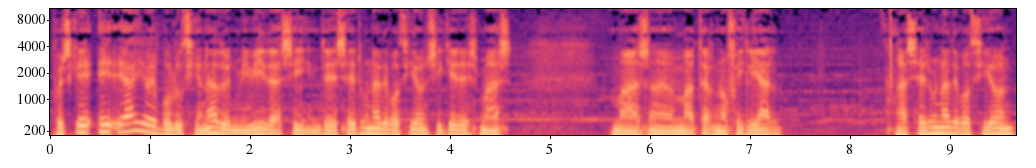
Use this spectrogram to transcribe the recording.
Pues que he, ha evolucionado en mi vida, sí, de ser una devoción, si quieres, más, más eh, materno-filial, a ser una devoción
